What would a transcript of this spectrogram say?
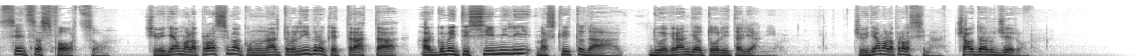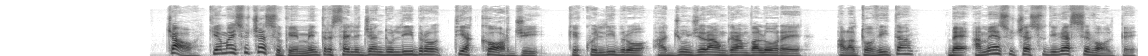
senza sforzo. Ci vediamo alla prossima con un altro libro che tratta argomenti simili ma scritto da due grandi autori italiani. Ci vediamo alla prossima. Ciao da Ruggero. Ciao, ti è mai successo che mentre stai leggendo un libro ti accorgi che quel libro aggiungerà un gran valore alla tua vita? Beh, a me è successo diverse volte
